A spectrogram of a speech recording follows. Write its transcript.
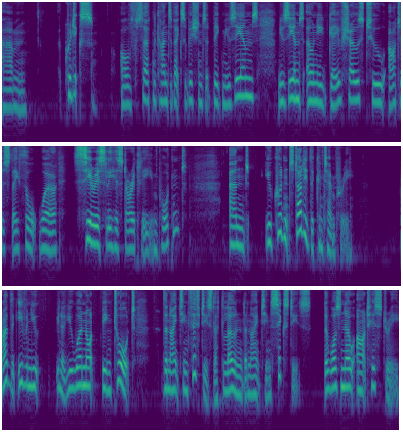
um, critics of certain kinds of exhibitions at big museums. Museums only gave shows to artists they thought were seriously historically important. And you couldn't study the contemporary, right? The, even you, you know, you were not being taught the 1950s, let alone the 1960s. There was no art history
